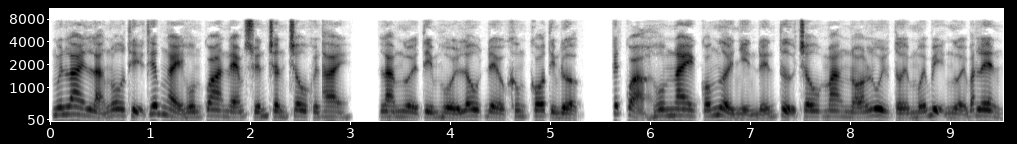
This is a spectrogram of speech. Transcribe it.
nguyên lai là ngô thị thiếp ngày hôm qua ném xuyến chân châu khuyên hai, làm người tìm hồi lâu đều không có tìm được, kết quả hôm nay có người nhìn đến tử châu mang nó lui tới mới bị người bắt lên.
